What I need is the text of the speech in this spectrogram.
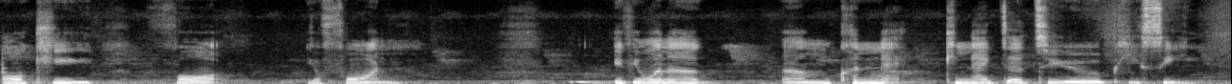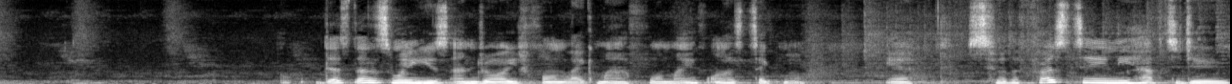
or key for your phone. If you wanna um, connect connect it to your PC. That's that's when you use Android phone like my phone. My phone is Tecno. Yeah. So the first thing you have to do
